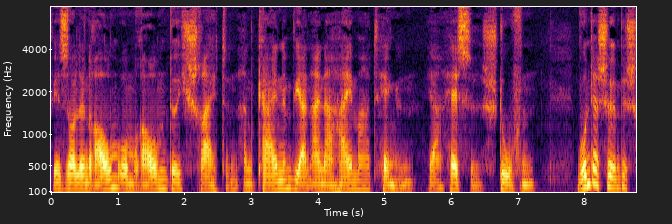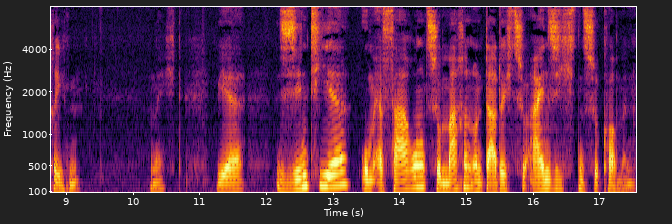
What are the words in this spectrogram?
Wir sollen Raum um Raum durchschreiten, an keinem wie an einer Heimat hängen, ja, Hesse, Stufen, wunderschön beschrieben, nicht? Wir sind hier, um Erfahrung zu machen und dadurch zu Einsichten zu kommen.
